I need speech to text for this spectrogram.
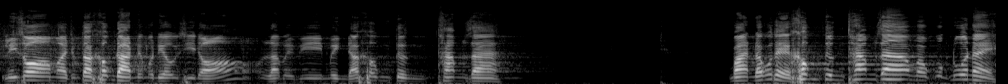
Lý do mà chúng ta không đạt được một điều gì đó là bởi vì mình đã không từng tham gia. Bạn đã có thể không từng tham gia vào cuộc đua này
